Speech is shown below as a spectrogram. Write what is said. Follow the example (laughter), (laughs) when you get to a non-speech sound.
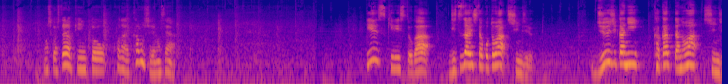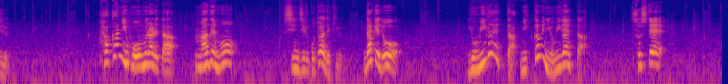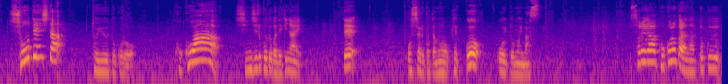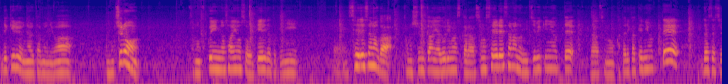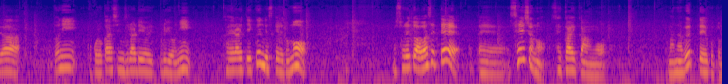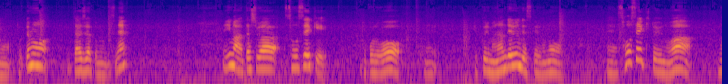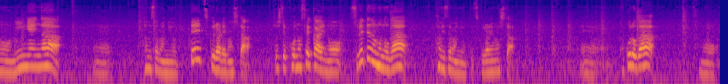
もしかしたらピンとこないかもしれません。イエス・キリストが実在したことは信じる。十字架にかかったのは信じる。墓に葬られたまでも信じることはできる。だけどよみがえった。3日目によみがえった。そして昇天した。というところ。ここは信じることができないっておっしゃる方も結構多いと思います。それが心から納得できるようになるためにはもちろんその福音の3要素を受け入れた時に、えー、精霊様がその瞬間宿りますからその精霊様の導きによってだその語りかけによって私たちは本当に心から信じられるように変えられていくんですけれどもそれと合わせて、えー、聖書の世界観を学ぶっていうこともとても大事だと思うんですね。今私は創世記のところを、えー、ゆっくり学んでるんですけれども、えー、創世記というのはの人間が、えー、神様によって作られましたそしてこの世界の全てのものが神様によって作られました、えー、ところがその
